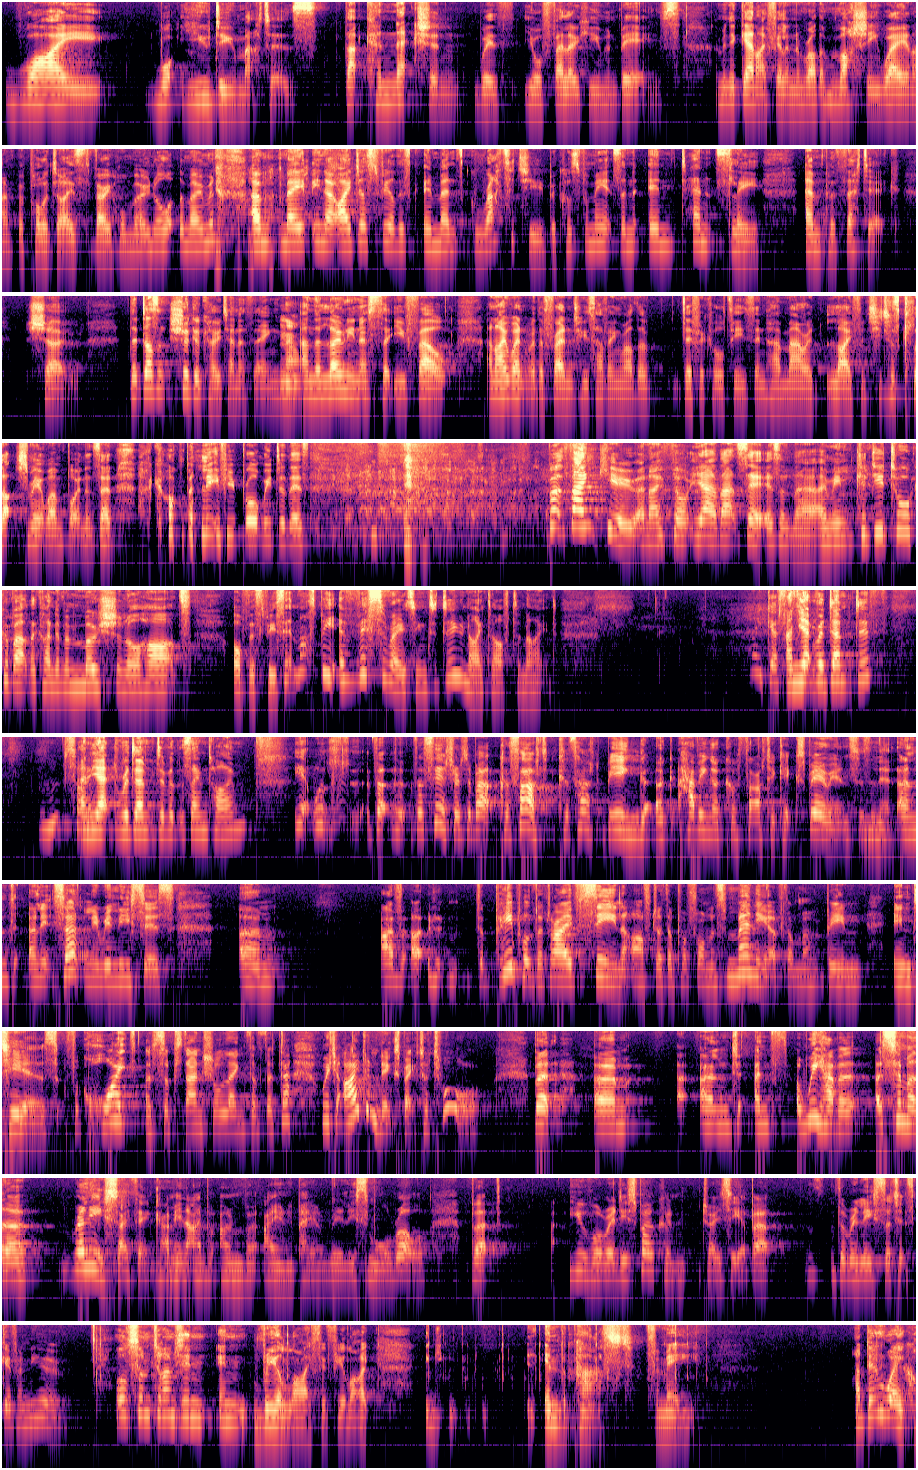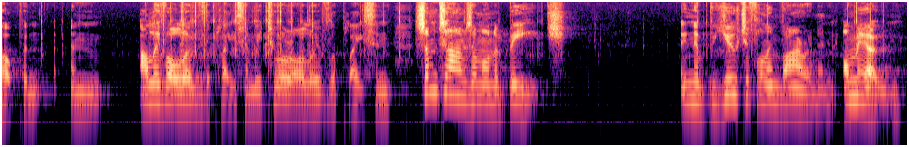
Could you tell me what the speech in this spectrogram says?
why what you do matters, that connection with your fellow human beings. I mean, again, I feel in a rather mushy way, and I apologise, very hormonal at the moment. Um, maybe, you know, I just feel this immense gratitude because for me it's an intensely empathetic show that doesn't sugarcoat anything. No. And the loneliness that you felt, and I went with a friend who's having rather difficulties in her married life, and she just clutched me at one point and said, I can't believe you brought me to this. but thank you. And I thought, yeah, that's it, isn't there? I mean, could you talk about the kind of emotional heart of this piece? It must be eviscerating to do night after night. I guess And yet redemptive, sorry? and yet redemptive at the same time. Yeah, well, the, the, the theatre is about cathartic, cathartic being a, having a cathartic experience, isn't it? And and it certainly releases. Um, uh, the people that I've seen after the performance, many of them have been in tears for quite a substantial length of the time, which I didn't expect at all. But um, and and we have a, a similar release, I think. I mean, I'm, I'm, I only play a really small role, but you've already spoken, Tracie, about the release that it's given you. Well, sometimes in, in real life, if you like, in the past, for me, I do wake up and, and I live all over the place and we tour all over the place. And sometimes I'm on a beach in a beautiful environment on my own.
